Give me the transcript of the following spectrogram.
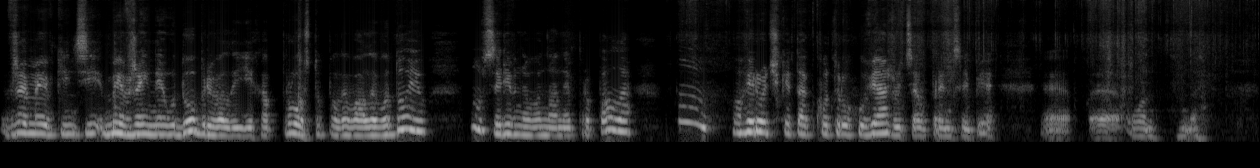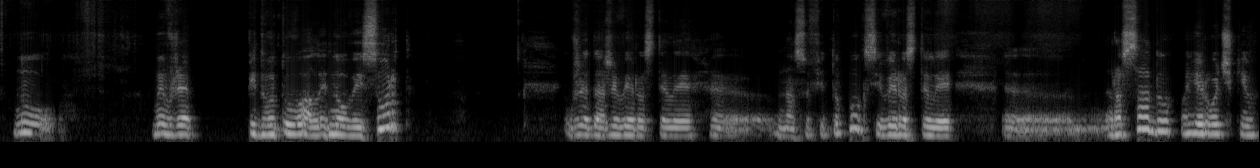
Вже ми в кінці, ми вже й не удобрювали їх, а просто поливали водою. Ну, все рівно вона не пропала. Ну, огірочки так потроху в'яжуться, в принципі. Е, е, он. Ну, ми вже підготували новий сорт. Вже навіть виростили е, на софітопоксі, виростили е, розсаду огірочків,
